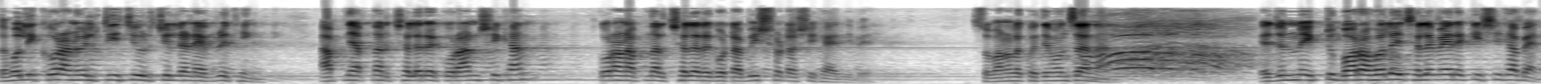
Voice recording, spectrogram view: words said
the holy Quran will teach your children everything আপনি আপনার ছেলেরে কোরআন শিখান, কোরআন আপনার ছেলেরে গোটা বিশ্বটা শিখাই দিবে। সোবানাল্লাহ কইতে মন চায় না? এজন্য একটু বড় হলেই ছেলে মেয়েরে কি শিখাবেন?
